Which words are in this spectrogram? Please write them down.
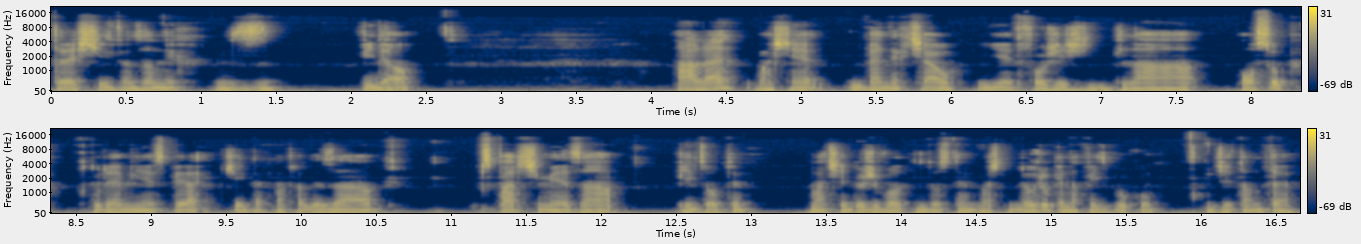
treści związanych z wideo, ale właśnie będę chciał je tworzyć dla osób, które mnie wspierają. Czyli tak naprawdę za wsparcie mnie za 5 zł macie dożywotny dostęp właśnie do grupy na Facebooku, gdzie tam te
